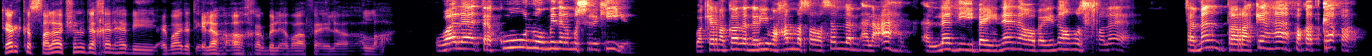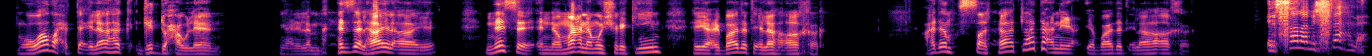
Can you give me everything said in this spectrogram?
ترك الصلاة شنو دخلها بعبادة إله آخر بالإضافة إلى الله؟ ولا تكونوا من المشركين. وكما قال النبي محمد صلى الله عليه وسلم العهد الذي بيننا وبينهم الصلاة. فمن تركها فقد كفر. هو واضح حتى إلهك قده حولين يعني لما نزل هاي الآية نسى إنه معنى مشركين هي عبادة إله آخر. عدم الصلاة لا تعني عبادة إله آخر. الصلاة مش سهلة.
